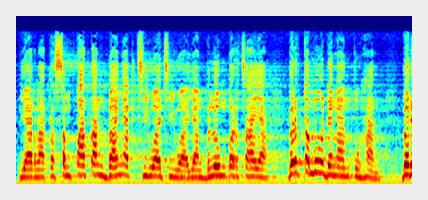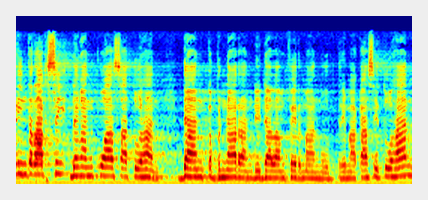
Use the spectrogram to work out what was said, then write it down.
Biarlah kesempatan banyak jiwa-jiwa yang belum percaya bertemu dengan Tuhan, berinteraksi dengan kuasa Tuhan dan kebenaran di dalam firman-Mu. Terima kasih Tuhan,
